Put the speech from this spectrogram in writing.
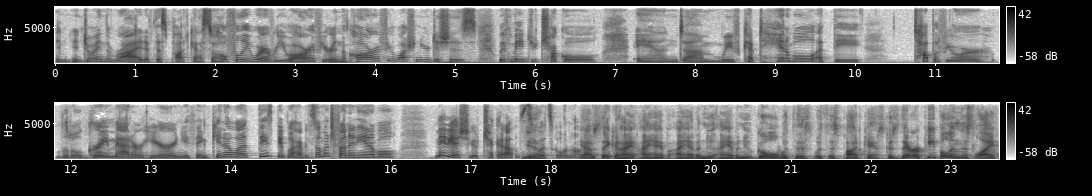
en- enjoying the ride of this podcast. So, hopefully, wherever you are, if you're in the car, if you're washing your dishes, we've made you chuckle and um, we've kept Hannibal at the top of your little gray matter here. And you think, you know what? These people are having so much fun in Hannibal. Maybe I should go check it out and see what's going on. Yeah, I was thinking I, I have I have a new I have a new goal with this with this podcast because there are people in this life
